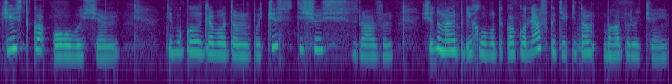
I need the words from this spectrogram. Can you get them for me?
Чистка овочів. Типу, коли треба там почистити щось зразу. Ще до мене приїхала така коляска, тільки там багато речей.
